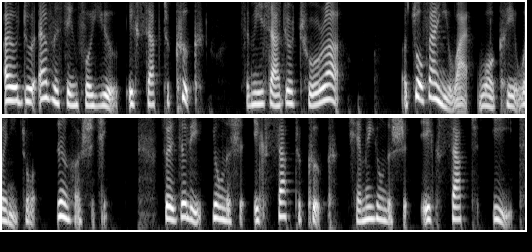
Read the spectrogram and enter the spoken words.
I'll do everything for you except cook。什么意思啊？就除了做饭以外，我可以为你做任何事情。所以这里用的是 except cook，前面用的是 except eat。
